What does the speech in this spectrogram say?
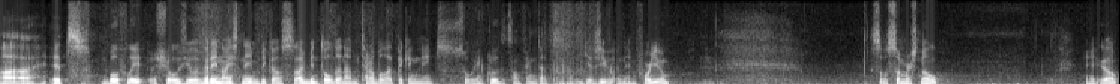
Uh, it willfully shows you a very nice name because I've been told that I'm terrible at picking names. So we included something that gives you a name for you. So summer snow. There you go.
